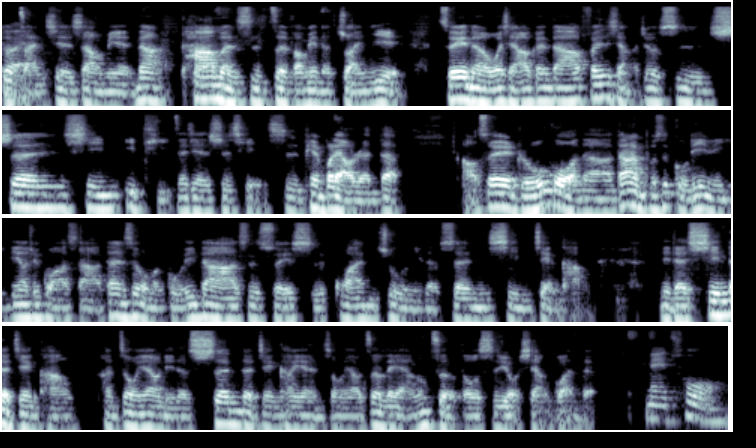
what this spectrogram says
的展现上面，那他们是这方面的专业，所以呢，我想要跟大家分享的就是身心一体这件事情是骗不了人的。好，所以如果呢，当然不是鼓励你一定要去刮痧，但是我们鼓励大家是随时关注你的身心健康。你的心的健康很重要，你的身的健康也很重要，这两者都是有相关的。没错，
